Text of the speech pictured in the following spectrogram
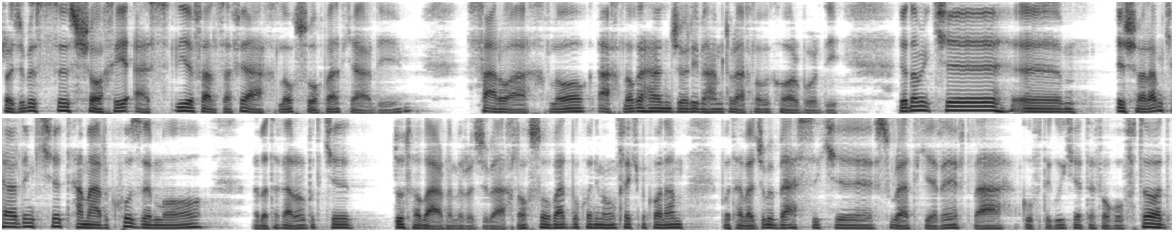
راجع به سه شاخه اصلی فلسفه اخلاق صحبت کردیم. فرا اخلاق اخلاق هنجاری و همینطور اخلاق کاربردی. یادمه که اشارم کردیم که تمرکز ما البته قرار بود که دو تا برنامه راجع به اخلاق صحبت بکنیم اما فکر می‌کنم با توجه به بحثی که صورت گرفت و گفتگویی که اتفاق افتاد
